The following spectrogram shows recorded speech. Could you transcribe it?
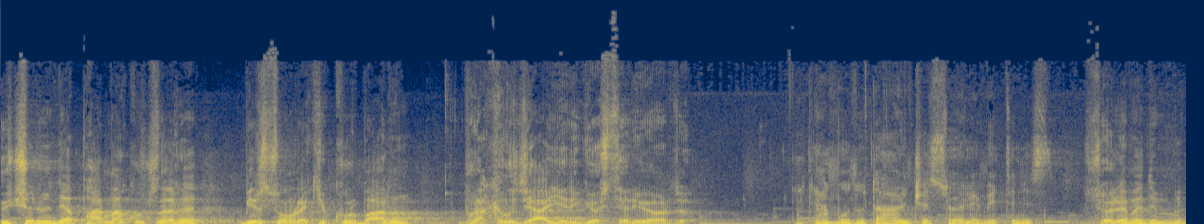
Üçünün de parmak uçları bir sonraki kurbanın bırakılacağı yeri gösteriyordu. Neden bunu daha önce söylemediniz? Söylemedim mi?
